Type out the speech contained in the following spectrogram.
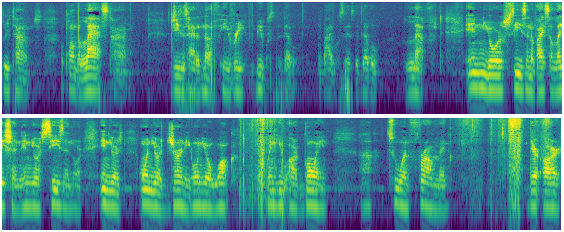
three times. Upon the last time, Jesus had enough. He rebukes the devil. Bible says the devil left. In your season of isolation, in your season or in your on your journey, on your walk, when you are going uh, to and from, and there are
